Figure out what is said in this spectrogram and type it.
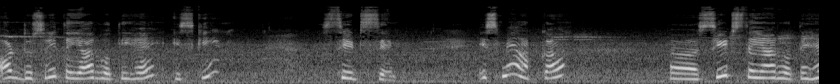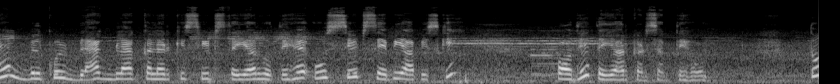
और दूसरी तैयार होती है इसकी सीड्स से। इसमें आपका सीड्स तैयार होते हैं, बिल्कुल ब्लैक ब्लैक कलर की सीड्स तैयार होते हैं, उस सीड्स से भी आप इसकी पौधे तैयार कर सकते हो। तो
